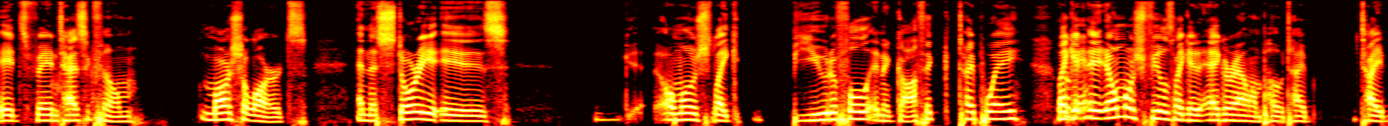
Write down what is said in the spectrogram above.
It's fantastic film, martial arts, and the story is almost like beautiful in a gothic type way. Like it, Okay. it almost feels like an Edgar Allan Poe type type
